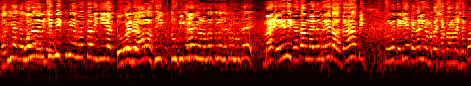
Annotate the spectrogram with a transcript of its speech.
ਵਧੀਆ ਗੱਲ ਆ। ਉਹਨਾਂ ਦੇ ਵਿੱਚ ਵੀ ਇੱਕ ਵੀ ਅਮਰਤਾਰੀ ਨਹੀਂ ਯਾਰ ਤੂੰ ਕਹਿੰਦਾ ਯਾਰ ਅਸੀਂ ਤੂੰ ਕੀ ਕਹਿੰਦਾ ਵੀ ਹੁਣ ਅਮਰਤ ਨੇ ਛੱਡਣ ਮੁੰਡੇ? ਮੈਂ ਇਹ ਨਹੀਂ ਕਹਿੰਦਾ ਮੈਂ ਤੈਨੂੰ ਇਹ ਦੱਸਦਾ ਵੀ ਤੂੰ ਜਿਹੜੀ ਇਹ ਕਹਿੰਦਾ ਵੀ ਅਮਰਤ ਛਕੋ ਅਮਰਤ ਛਕੋ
